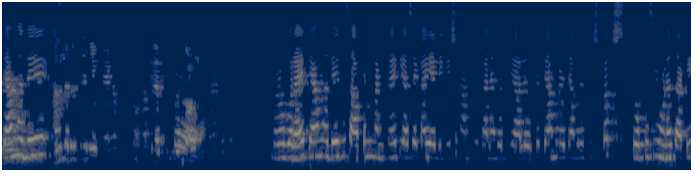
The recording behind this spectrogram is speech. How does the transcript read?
त्यामध्ये त्यानंतर त्यांनी एक एका तपास दिला बरोबर. आहे. त्यामध्ये जसं आपण म्हणताय की असे काही एलिगेशन आमच्या कानावरती आले होते. त्यामुळे त्यामध्ये निष्पक्ष चौकशी होण्यासाठी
